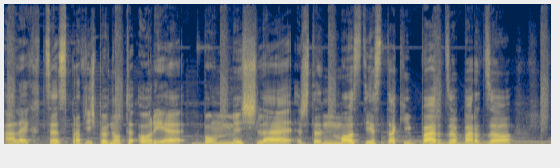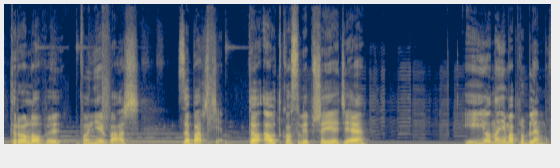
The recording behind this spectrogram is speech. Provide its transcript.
ale chcę sprawdzić pewną teorię, bo myślę, że ten most jest taki bardzo, bardzo trollowy, ponieważ zobaczcie, to autko sobie przejedzie i ona nie ma problemów.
